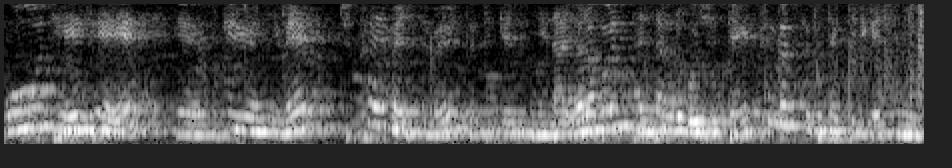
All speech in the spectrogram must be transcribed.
오재세 네, 국회의원님의 축하의 말씀을 또 듣겠습니다. 여러분 단상으로 모실 때 큰 박수 부탁드리겠습니다.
